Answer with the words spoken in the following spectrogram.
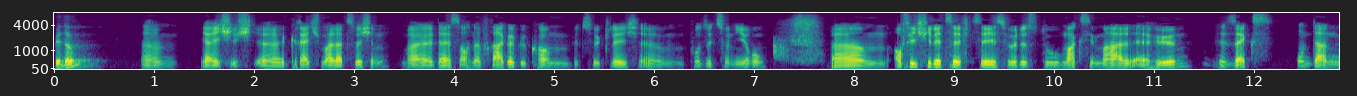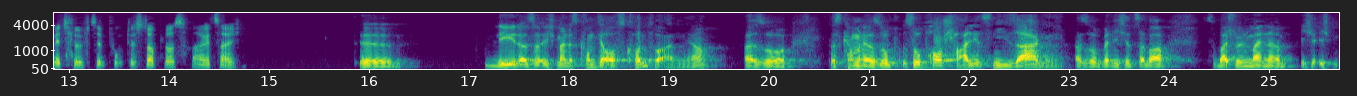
bitte? Ähm, ja, ich, ich äh, grätsch mal dazwischen, weil da ist auch eine Frage gekommen bezüglich ähm, Positionierung. Ähm, auf wie viele CFCs würdest du maximal erhöhen? Sechs und dann mit 15 Punkte Stop-Loss? Fragezeichen. Äh, nee, also ich meine, es kommt ja aufs Konto an, ja. Also das kann man ja so, so pauschal jetzt nie sagen. Also wenn ich jetzt aber zum Beispiel meine, ich, ich,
